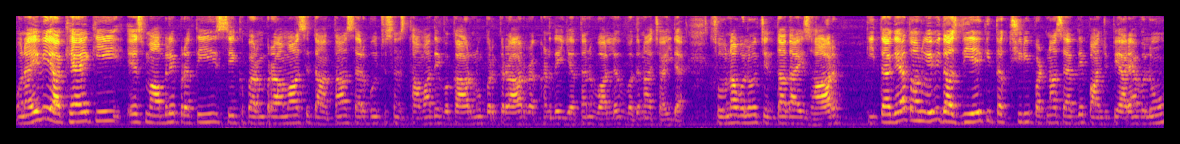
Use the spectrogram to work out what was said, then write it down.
ਉਹਨਾਂ ਇਹ ਵੀ ਆਖਿਆ ਹੈ ਕਿ ਇਸ ਮਾਮਲੇ ਪ੍ਰਤੀ ਸਿੱਖ ਪਰੰਪਰਾਵਾਂ, ਸਿਧਾਂਤਾਂ, ਸਰਵਉੱਚ ਸੰਸਥਾਵਾਂ ਦੇ ਵਕਾਰ ਨੂੰ ਬਰਕਰਾਰ ਰੱਖਣ ਦੇ ਯਤਨ ਵੱਲ ਵਧਣਾ ਚਾਹੀਦਾ ਹੈ। ਸੋ ਉਹਨਾਂ ਵੱਲੋਂ ਚਿੰਤਾ ਦਾ ਇਜ਼ਹਾਰ ਕੀਤਾ ਗਿਆ। ਤੁਹਾਨੂੰ ਇਹ ਵੀ ਦੱਸ ਦਈਏ ਕਿ ਤਖਤ ਸ੍ਰੀ ਪਟਨਾ ਸਾਹਿਬ ਦੇ ਪੰਜ ਪਿਆਰਿਆਂ ਵੱਲੋਂ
